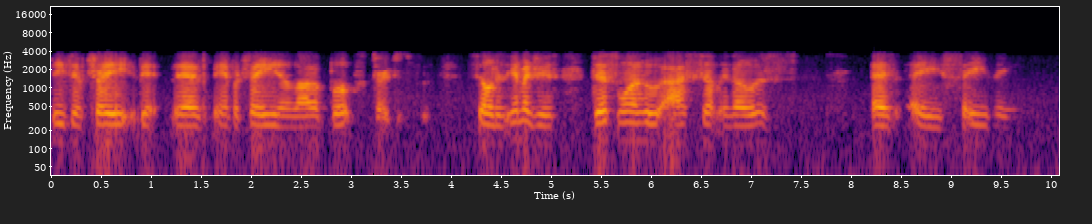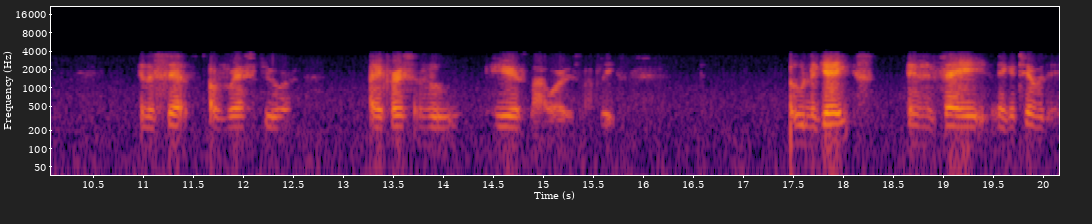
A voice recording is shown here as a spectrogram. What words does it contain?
these have trade has been portrayed in a lot of books, churches filled his images. This one who I simply know is as a saving in the sense of rescuer, a person who hears my words, my pleas, who negates and evade negativity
